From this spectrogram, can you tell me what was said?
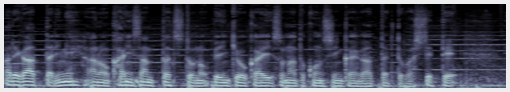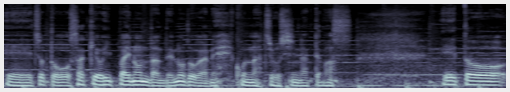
あれがあったりねあの会員さんたちとの勉強会その後懇親会があったりとかしてて、えー、ちょっとお酒をいっぱい飲んだんで喉がねこんな調子になってます。えーと、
